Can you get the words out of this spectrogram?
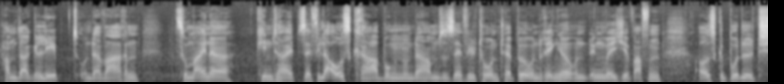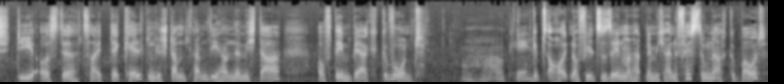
haben da gelebt und da waren zu meiner Kindheit sehr viele Ausgrabungen und da haben sie sehr viel Tontöpfe und Ringe und irgendwelche Waffen ausgebuddelt, die aus der Zeit der Kelten gestammt haben. Die haben nämlich da auf dem Berg gewohnt. Aha, okay. Gibt es auch heute noch viel zu sehen. Man hat nämlich eine Festung nachgebaut.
